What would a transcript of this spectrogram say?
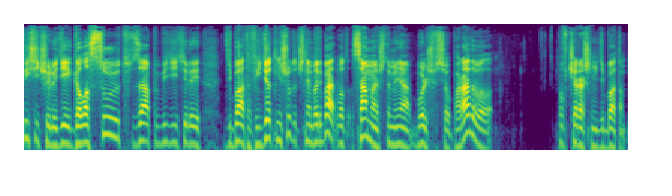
Тысячи людей голосуют за победителей дебатов. Идет нешуточная борьба. Вот самое, что меня больше всего порадовало, по вчерашним дебатам.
